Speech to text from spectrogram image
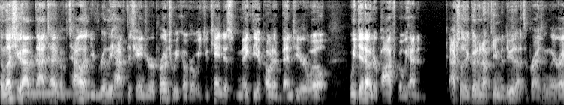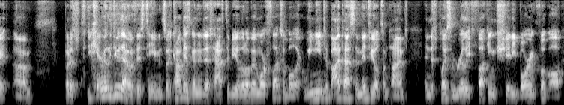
unless you have that type of talent, you really have to change your approach week over week. You can't just make the opponent bend to your will. We did under Poch, but we had actually a good enough team to do that, surprisingly, right? Um, but it's you can't really do that with this team. And so Conte is going to just have to be a little bit more flexible. Like we need to bypass the midfield sometimes and just play some really fucking shitty, boring football.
